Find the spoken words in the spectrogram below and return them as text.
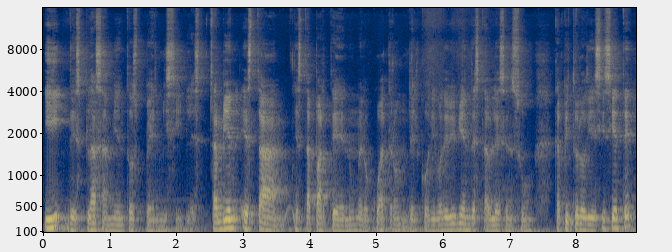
y desplazamientos permisibles. También esta, esta parte número 4 del Código de Vivienda establece en su capítulo 17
